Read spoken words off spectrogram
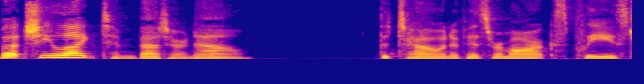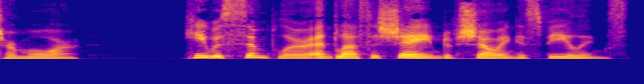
But she liked him better now. The tone of his remarks pleased her more. He was simpler and less ashamed of showing his feelings.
